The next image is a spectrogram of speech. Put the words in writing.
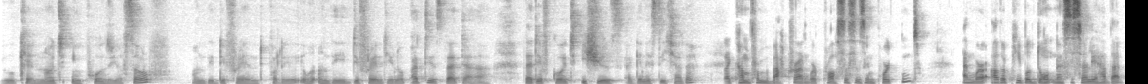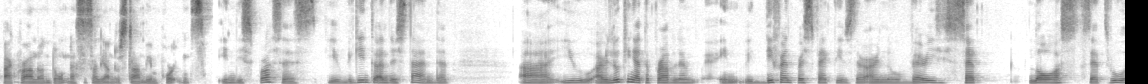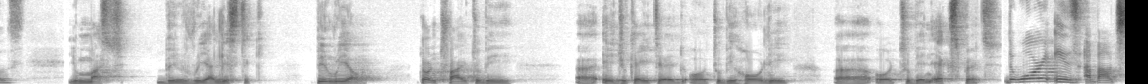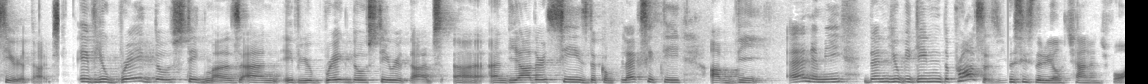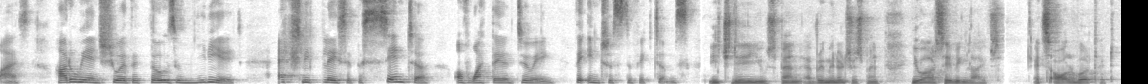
You cannot impose yourself on the different on the different you know parties that are that have got issues against each other. I come from a background where process is important and where other people don't necessarily have that background and don't necessarily understand the importance. In this process, you begin to understand that uh, you are looking at the problem in with different perspectives. There are no very set laws, set rules. You must be realistic, be real. Don't try to be uh, educated or to be holy uh, or to be an expert. The war is about stereotypes. If you break those stigmas and if you break those stereotypes uh, and the other sees the complexity of the enemy, then you begin the process. This is the real challenge for us. How do we ensure that those who mediate actually place at the center of what they are doing the interests of victims? Each day you spend, every minute you spend, you are saving lives. It's all worth it.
